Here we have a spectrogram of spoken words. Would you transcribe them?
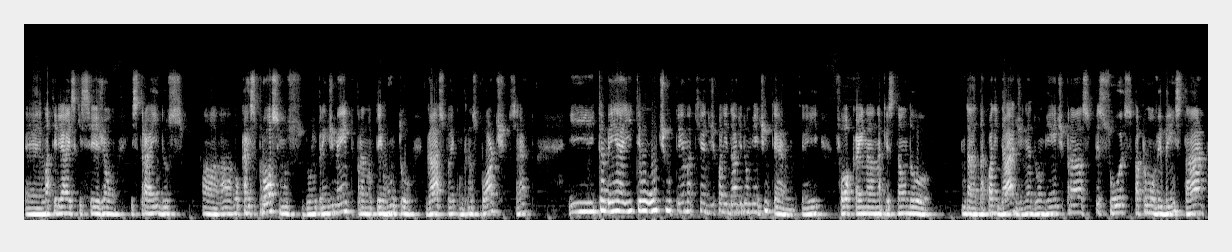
é, materiais que sejam extraídos a, a, locais próximos do empreendimento para não ter muito gasto aí com transporte, certo? E também aí tem um último tema que é de qualidade do ambiente interno, que aí foca aí na, na questão do, da, da, qualidade né, do ambiente para as pessoas, para promover bem-estar,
